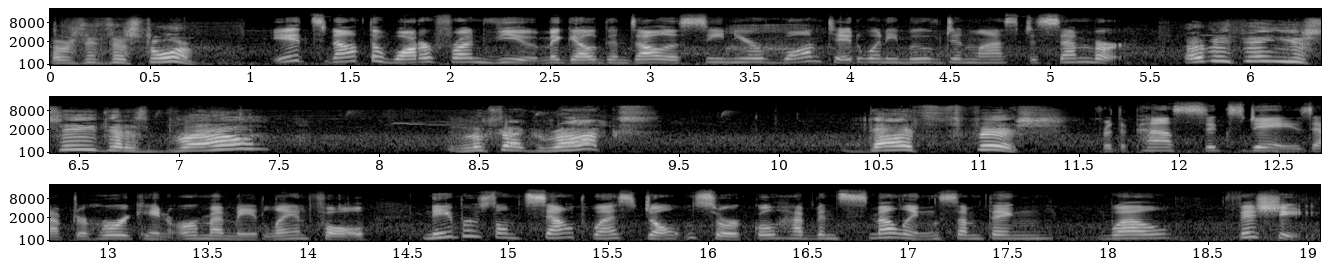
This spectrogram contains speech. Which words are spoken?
ever since the storm. It's not the waterfront view Miguel Gonzalez Sr. wanted when he moved in last December. Everything you see that is brown, it looks like rocks, that's fish. For the past six days after Hurricane Irma made landfall, neighbors on southwest Dalton Circle have been smelling something, well, fishy.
